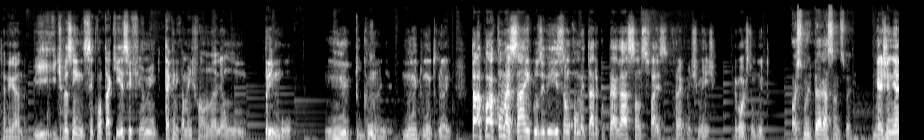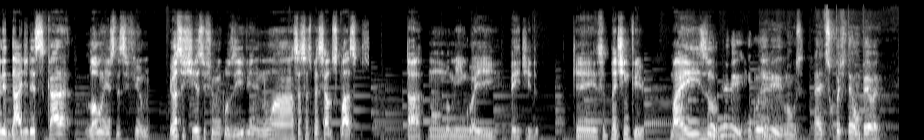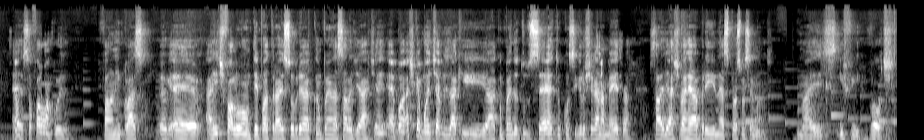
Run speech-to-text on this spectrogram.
tá ligado? E, e, tipo assim, sem contar que esse filme, tecnicamente falando, ele é um primor muito grande, muito, muito grande. Pra, pra começar, inclusive, isso é um comentário que o PH Santos faz frequentemente. Eu gosto muito. Gosto muito de PH Santos, velho. Que a genialidade desse cara, logo no início desse filme. Eu assisti esse filme, inclusive, numa sessão especial dos clássicos, tá? Num domingo aí, perdido. Que é simplesmente incrível. Mas o. Inclusive, inclusive Longos, é, desculpa te interromper, velho. É, só falar uma coisa. Falando em clássico, é, a gente falou há um tempo atrás sobre a campanha da sala de arte. É, é bom- acho que é bom gente avisar que a campanha deu tudo certo, conseguiram chegar na meta. A sala de arte vai reabrir nas próximas semanas. Mas, enfim, volte.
